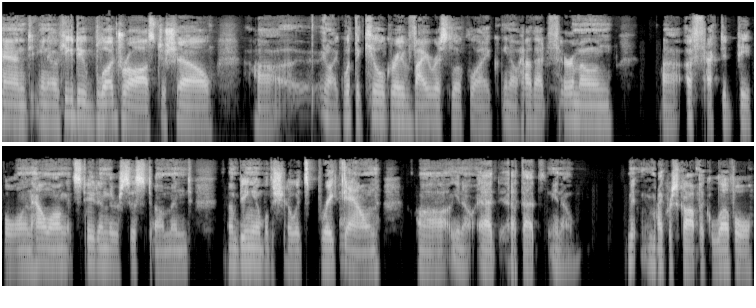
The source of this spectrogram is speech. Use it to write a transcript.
And you know, he could do blood draws to show uh, you know, like what the Kilgrave virus looked like, you know, how that pheromone uh, affected people and how long it stayed in their system and um, being able to show its breakdown, uh, you know, at, at that, you know, microscopic level.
